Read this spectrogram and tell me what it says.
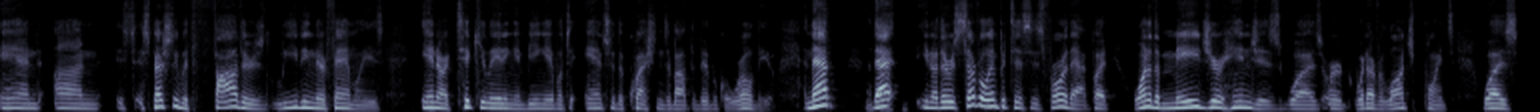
and on especially with fathers leading their families in articulating and being able to answer the questions about the biblical worldview. And that That's that awesome. you know there were several impetuses for that but one of the major hinges was or whatever launch points was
